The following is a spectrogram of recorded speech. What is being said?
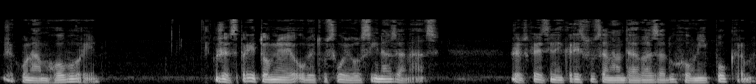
že ku nám hovorí, že sprítomňuje obetu svojho syna za nás, že vzkresený Kristus sa nám dáva za duchovný pokrm,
